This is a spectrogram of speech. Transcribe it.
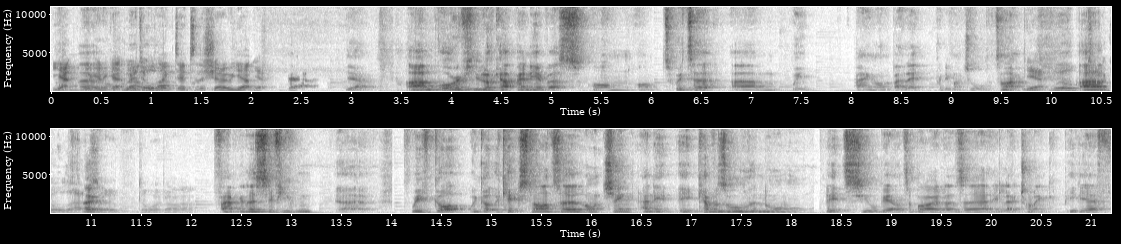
Yeah, the- we're going to get that all that. linked into the show. Yeah. Yeah. Yeah. Um, or if you look up any of us on, on Twitter, um, we bang on about it pretty much all the time. Yeah, we'll Uh, tag all that, so- so don't worry about that. Fabulous. If you can, uh, we've got we've got the Kickstarter launching, and it, it covers all the normal bits. You'll be able to buy it as an electronic PDF.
